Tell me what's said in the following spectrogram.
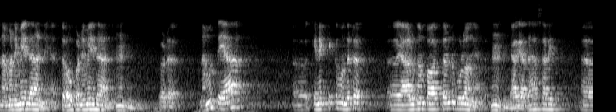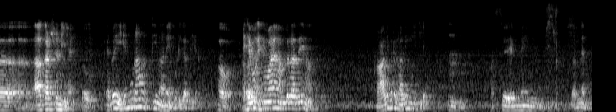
නම නෙමේ දාන්නේ ඇත්ත රූප නෙමේ දාන්නේ. තොට නමුත් එයා කෙනෙක් එක හොඳට යාළුකම් පවත්වන්න පුළුවන් යට. යාගේ අදහස් හරි ආකර්ශණීයයි හැබැයි එහෙම වුණාම තියෙනවා නේ පොඩි ගතිය ඔව. එහෙම එහෙමයි හම්බෙලා තියෙනවා කාලෙකට කලින් හිටියා. හ්ම්. පස්සේ එහෙම දන්නේ නැද්ද?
